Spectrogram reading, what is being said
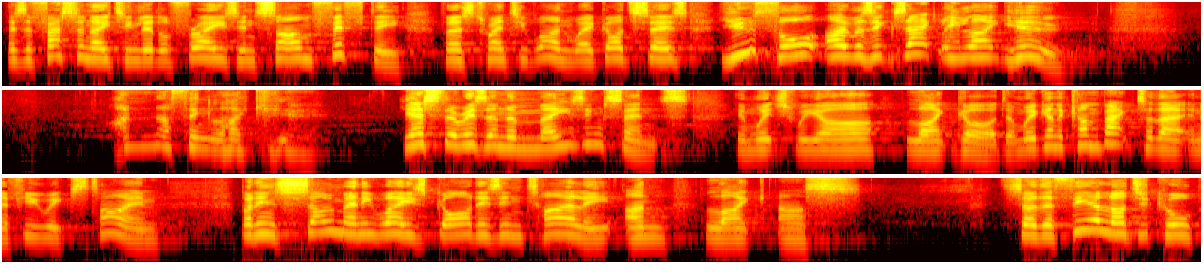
There's a fascinating little phrase in Psalm 50, verse 21, where God says, You thought I was exactly like you. I'm nothing like you. Yes, there is an amazing sense in which we are like God. And we're going to come back to that in a few weeks' time. But in so many ways, God is entirely unlike us. So, the theological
